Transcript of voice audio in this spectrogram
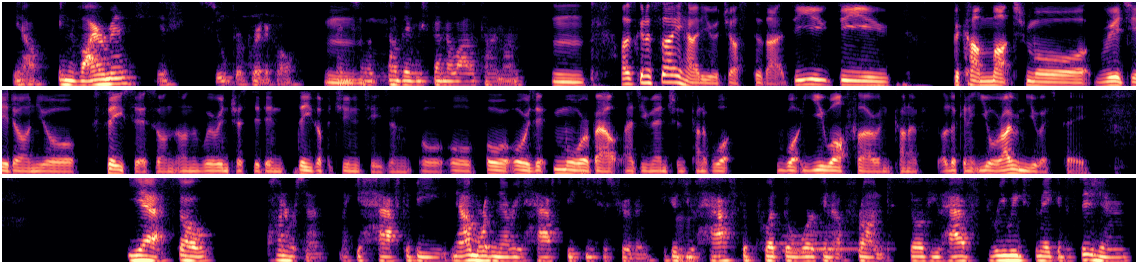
you know environments is super critical mm. and so it's something we spend a lot of time on mm. i was going to say how do you adjust to that do you do you become much more rigid on your thesis on, on we're interested in these opportunities and or, or or or is it more about as you mentioned kind of what what you offer and kind of looking at your own usp yeah so 100% like you have to be now more than ever you have to be thesis driven because you mm-hmm. have to put the work in up front. So if you have three weeks to make a decision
